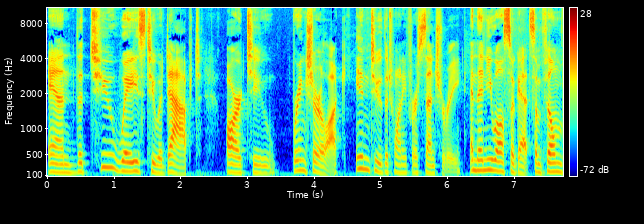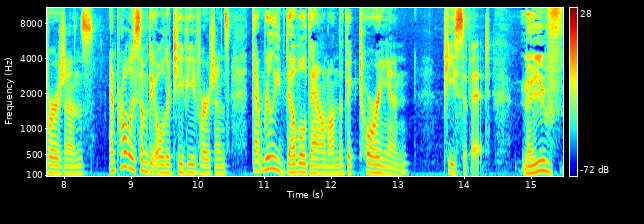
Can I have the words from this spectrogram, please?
And the two ways to adapt are to bring Sherlock into the 21st century. And then you also get some film versions and probably some of the older TV versions that really double down on the Victorian piece of it. Now, you've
